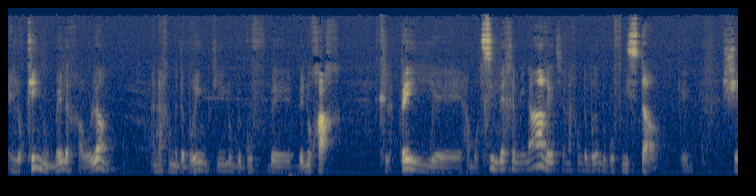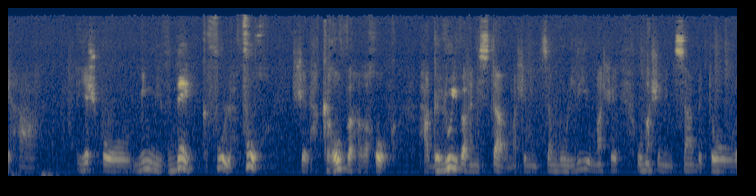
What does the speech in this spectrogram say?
אלוקינו מלך העולם, אנחנו מדברים כאילו בגוף בנוכח. כלפי אה, המוציא לחם מן הארץ, אנחנו מדברים בגוף נסתר. כן? שיש פה מין מבנה כפול, הפוך, של הקרוב והרחוק, הגלוי והנסתר, מה שנמצא מולי ומה, ש, ומה שנמצא בתור,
